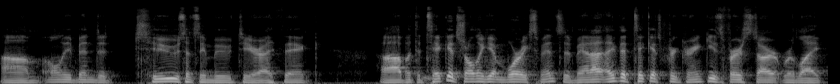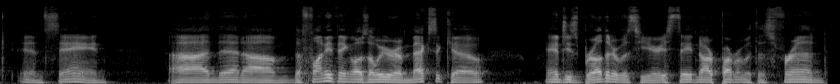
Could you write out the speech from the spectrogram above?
Um, only been to two since we moved here, I think. Uh, but the tickets are only getting more expensive, man. I think the tickets for Greinke's first start were like insane. Uh, and then um, the funny thing was, while we were in Mexico, Angie's brother was here. He stayed in our apartment with his friend,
